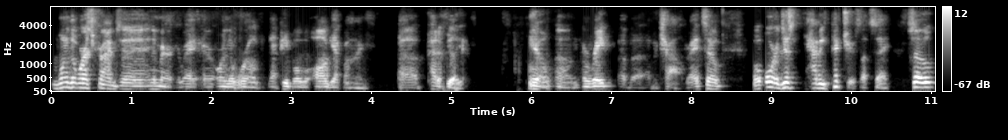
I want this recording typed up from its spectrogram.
one of the worst crimes uh, in America, right, or, or in the world that people will all get behind: uh, pedophilia. You know, um, a rape of a, of a child, right? So, or, or just having pictures. Let's say, so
